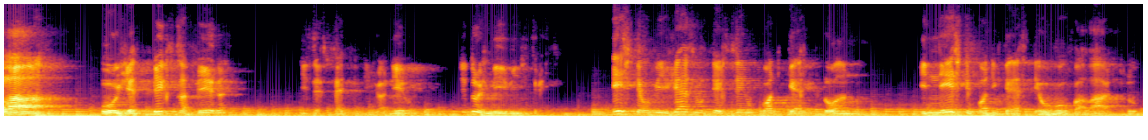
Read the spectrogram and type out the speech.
Olá, hoje é terça-feira, 17 de janeiro de 2023. Este é o 23 podcast do ano e neste podcast eu vou falar sobre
